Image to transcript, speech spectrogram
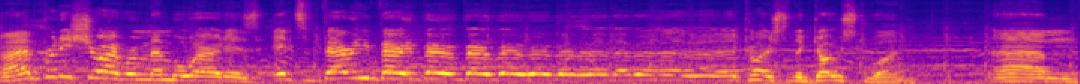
I'm pretty sure I remember where it is. It's very, very, very, very, very, very, very, very, very, very close to the ghost one. Um,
